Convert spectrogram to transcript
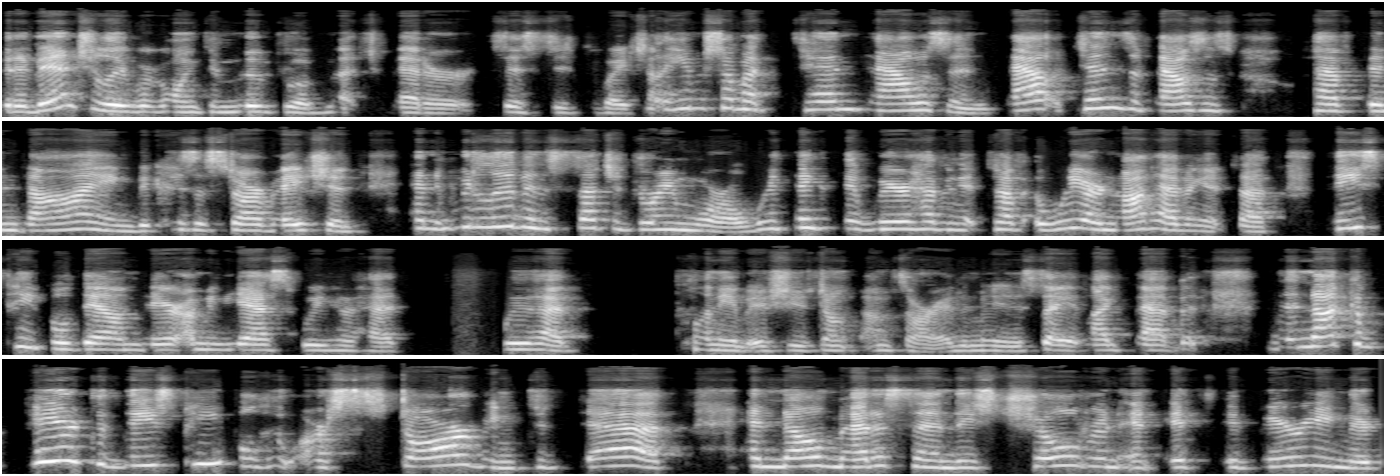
But eventually, we're going to move to a much better situation. He was talking about 10,000, tens of thousands have been dying because of starvation. And we live in such a dream world. We think that we're having it tough. We are not having it tough. These people down there, I mean, yes, we have had we've had plenty of issues. Don't I'm sorry, I didn't mean to say it like that, but not compared to these people who are starving to death and no medicine. These children and it's it burying their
